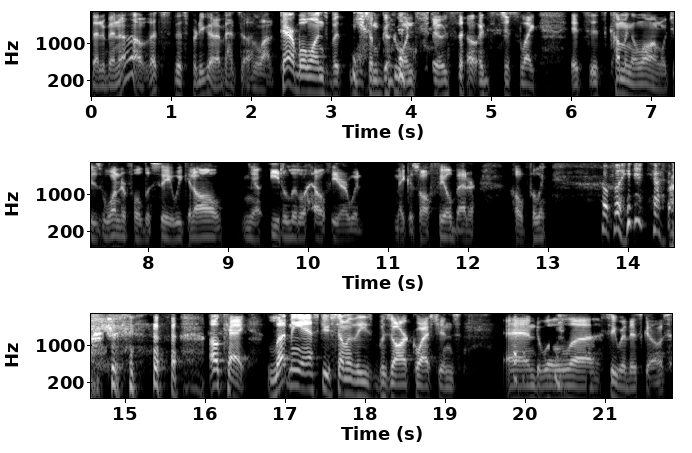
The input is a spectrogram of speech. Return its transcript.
that have been oh that's that's pretty good. I've had a lot of terrible ones, but Yeah. some good ones too. So it's just like it's it's coming along, which is wonderful to see. We could all you know eat a little healthier would make us all feel better. Hopefully. Hopefully, yeah. okay, let me ask you some of these bizarre questions, and we'll uh, see where this goes.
